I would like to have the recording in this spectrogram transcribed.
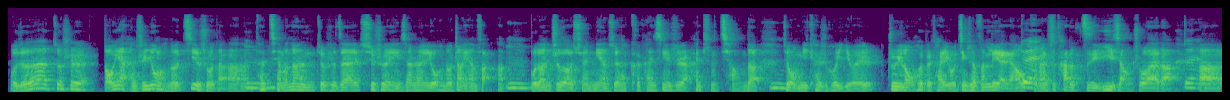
我觉得就是导演还是用了很多技术的啊。他前半段就是在叙事和影像上有很多障眼法啊，嗯不断制造悬念，所以它可看性是还挺强的。嗯就我们一开始会以为朱一龙会不会他有精神分裂，然后可能是他的自己臆想出来的，对啊、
